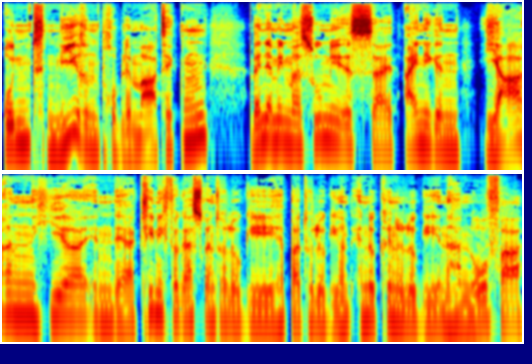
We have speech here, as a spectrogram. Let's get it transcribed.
und Nierenproblematiken. Benjamin Masumi ist seit einigen Jahren hier in der Klinik für Gastroenterologie, Hepatologie und Endokrinologie in Hannover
